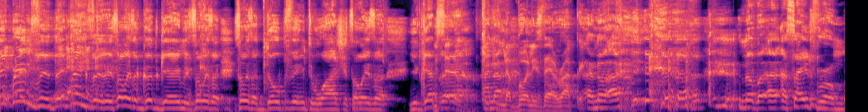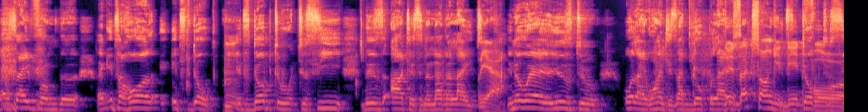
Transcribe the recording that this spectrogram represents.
they brings it. They brings it. It's always a good game. It's always a it's always a dope thing to watch. It's always a you get Instead there. of kicking is there rapping? I know. I, no, but aside from aside from the like, it's a whole. It's dope. Mm. It's dope to to see these artists in another light. Yeah. you know where you're used to. All I want is that dope line. There's that song he did dope to for.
